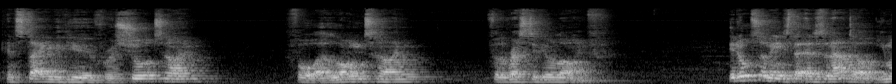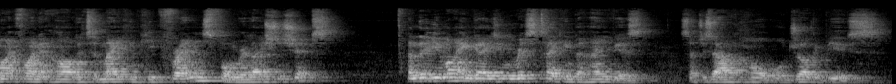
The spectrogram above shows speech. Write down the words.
can stay with you for a short time, for a long time, for the rest of your life. It also means that as an adult, you might find it harder to make and keep friends, form relationships, and that you might engage in risk taking behaviours such as alcohol or drug abuse.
